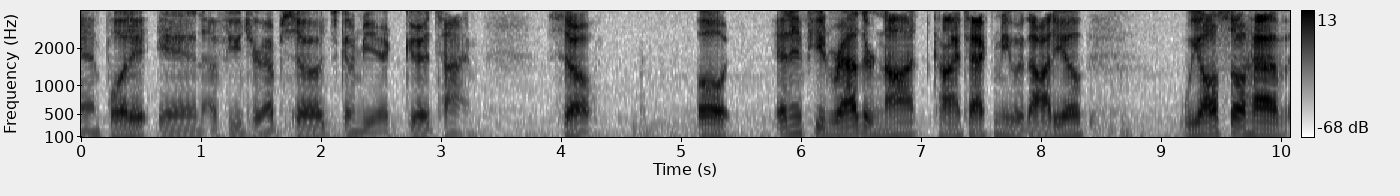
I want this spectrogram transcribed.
and put it in a future episode. It's going to be a good time. So, oh, and if you'd rather not contact me with audio, we also have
